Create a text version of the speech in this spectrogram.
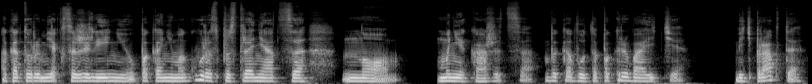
о котором я, к сожалению, пока не могу распространяться, но мне кажется, вы кого-то покрываете. Ведь правда?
